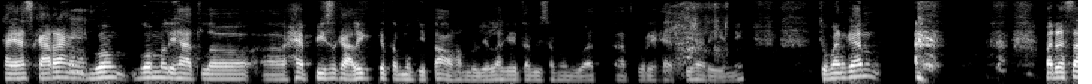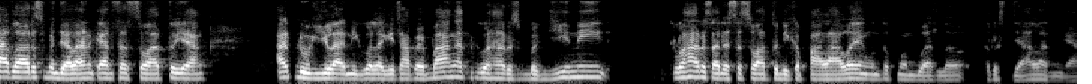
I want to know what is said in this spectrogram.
kayak sekarang gue gue melihat lo eh, happy sekali ketemu kita. Alhamdulillah kita bisa membuat eh, Puri happy hari ini. Cuman kan pada saat lo harus menjalankan sesuatu yang aduh gila nih gue lagi capek banget gue harus begini lo harus ada sesuatu di kepala lo yang untuk membuat lo terus jalan kan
